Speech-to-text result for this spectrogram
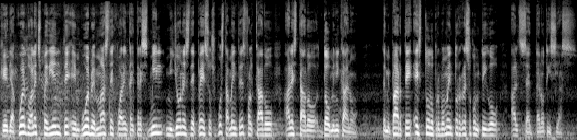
que de acuerdo al expediente envuelve más de 43 mil millones de pesos supuestamente desfalcado al Estado dominicano. De mi parte, es todo por el momento. Regreso contigo al set de noticias.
